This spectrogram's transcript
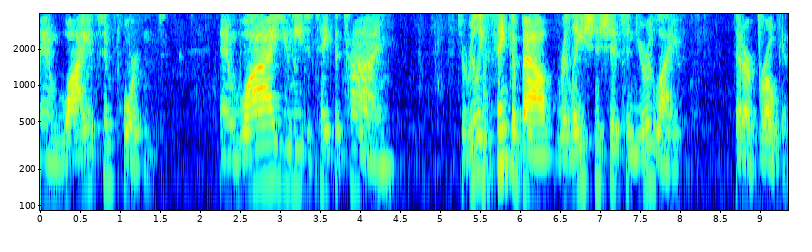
and why it's important and why you need to take the time to really think about relationships in your life that are broken.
